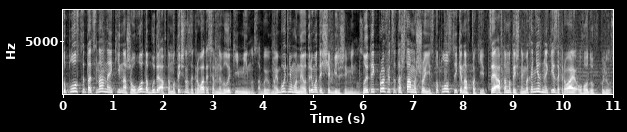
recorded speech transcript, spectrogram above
Стоп-лосс це та ціна, на якій наша угода буде автоматично закриватися в невеликий мінус, аби в майбутньому не отримати ще більший мінус. Ну і take profit це те ж саме, що і стоп-лосс, тільки навпаки. Це автоматичний механізм, який закриває угоду в плюс.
